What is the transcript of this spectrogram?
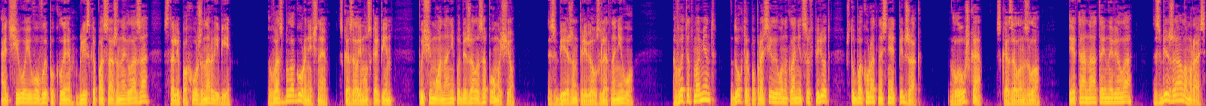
отчего его выпуклые, близко посаженные глаза стали похожи на рыбьи. «У вас была горничная», — сказал ему Скопин. «Почему она не побежала за помощью?» Сбежен перевел взгляд на него. В этот момент доктор попросил его наклониться вперед, чтобы аккуратно снять пиджак. «Лушка», — сказал он зло, — «это она-то и навела. Сбежала, мразь».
